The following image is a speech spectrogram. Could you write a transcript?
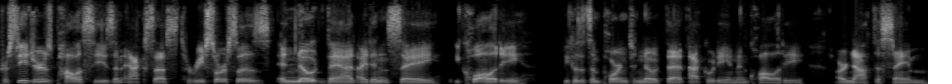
procedures, policies, and access to resources. And note that I didn't say equality because it's important to note that equity and equality are not the same.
